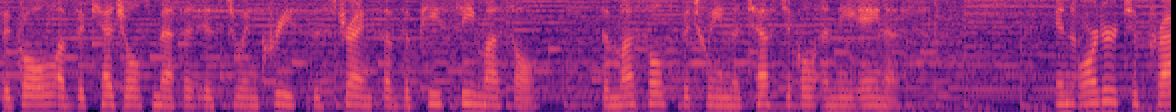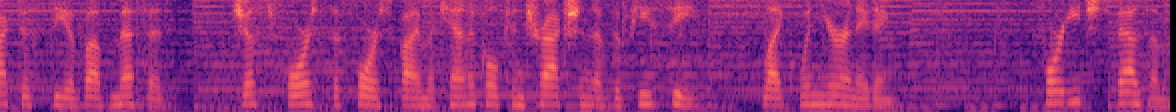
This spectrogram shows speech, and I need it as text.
The goal of the Kegels method is to increase the strength of the PC muscle, the muscles between the testicle and the anus. In order to practice the above method, just force the force by mechanical contraction of the PC, like when urinating. For each spasm,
